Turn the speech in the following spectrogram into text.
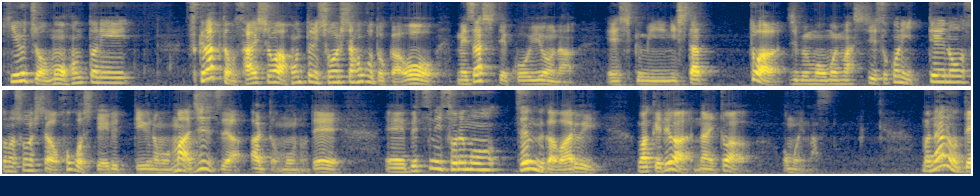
金融庁も本当に少なくとも最初は本当に消費者保護とかを目指してこういうような仕組みにしたとは自分も思いますしそこに一定のその消費者を保護しているっていうのもまあ事実であると思うので、えー、別にそれも全部が悪いわけではないとは思います。まあ、なので、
